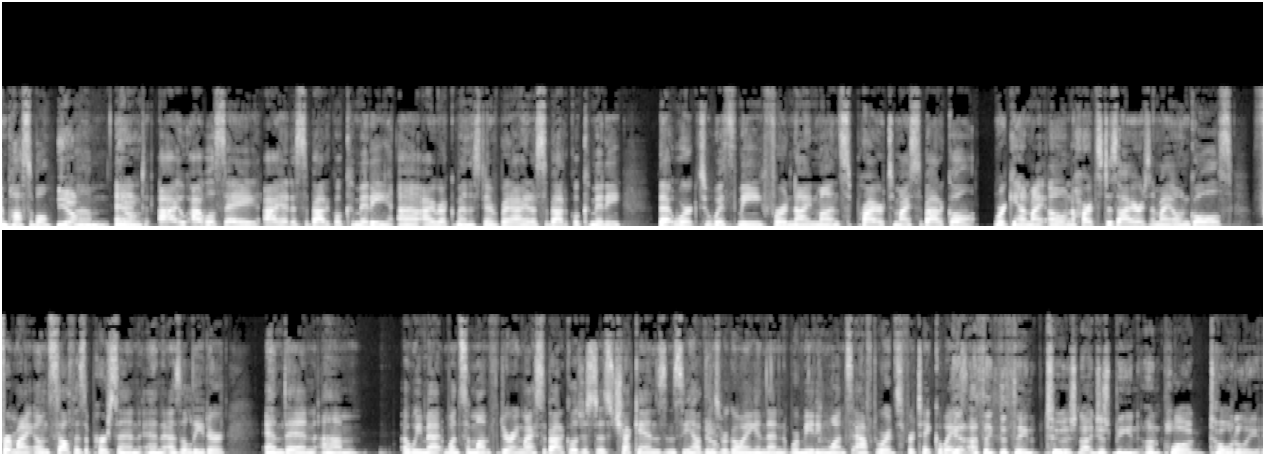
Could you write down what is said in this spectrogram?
impossible. Yeah. Um, Yeah. and I, I will say, I had a sabbatical committee. Uh, I recommend this to everybody. I had a sabbatical committee that worked with me for nine months prior to my sabbatical, working on my own heart's desires and my own goals for my own self as a person and as a leader. And then um, we met once a month during my sabbatical just as check ins and see how things Yeah. were going. And then we're meeting once afterwards for takeaways. Yeah, I think the thing too is not just being unplugged totally.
